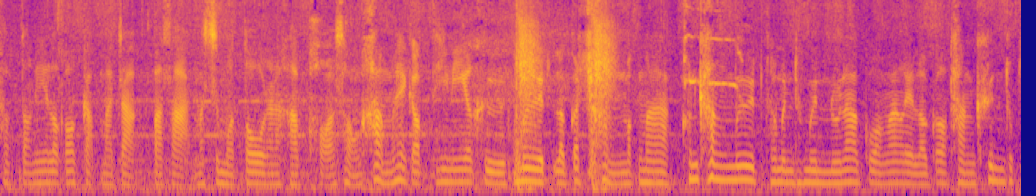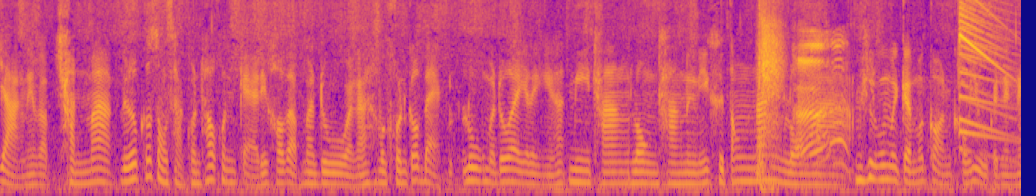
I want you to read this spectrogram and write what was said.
ครับตอนนี้เราก็กลับมาจากปราสาทมัตสึโมโตะแล้วนะครับ ขอสองคำให้กับที่นี่ก็คือ มืดแล้วก็ชันมากๆ ค่อนข้างมืดทะมึนทะมึนดูน่ากลัวมากเลย แล้วก็ทางขึ้นทุกอย่างเนี่ยแบบชันมากหรือก็สงสารคนเฒ่าคนแก่ที่เขาแบบมาดูอะนะบางคนก็แบกลูกมาด้วยอะไรเงี้ยมีทางลงทางหนึ่งนี่คือต้องนั่งลงมา ไม่รู้เหมือนกันเมื่อก่อนเขาอยู่กันยังไง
